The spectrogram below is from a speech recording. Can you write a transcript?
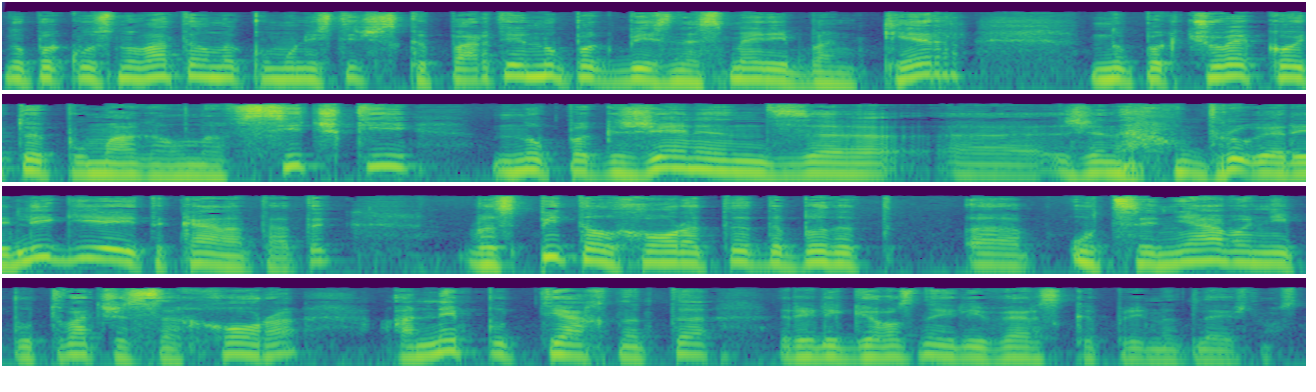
но пък основател на комунистическа партия, но пък бизнесмен и банкер, но пък човек, който е помагал на всички, но пък женен за а, жена от друга религия и така нататък. Възпитал хората да бъдат а, оценявани по това, че са хора, а не по тяхната религиозна или верска принадлежност.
